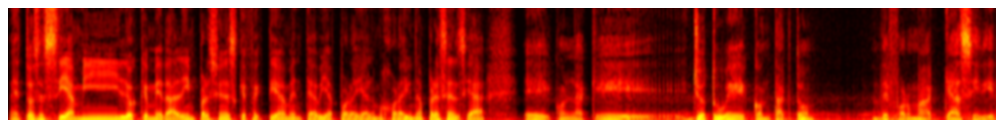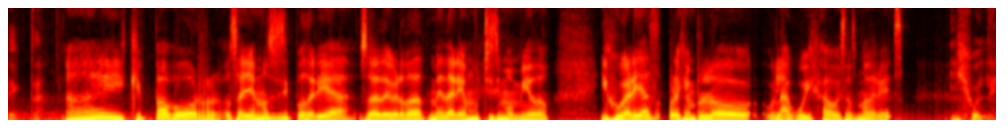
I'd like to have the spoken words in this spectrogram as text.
Entonces sí, a mí lo que me da la impresión es que efectivamente había por ahí, a lo mejor hay una presencia eh, con la que yo tuve contacto de forma casi directa. Ay, qué pavor. O sea, yo no sé si podría. O sea, de verdad me daría muchísimo miedo. ¿Y jugarías, por ejemplo, lo- la Ouija o esas madres? Híjole.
